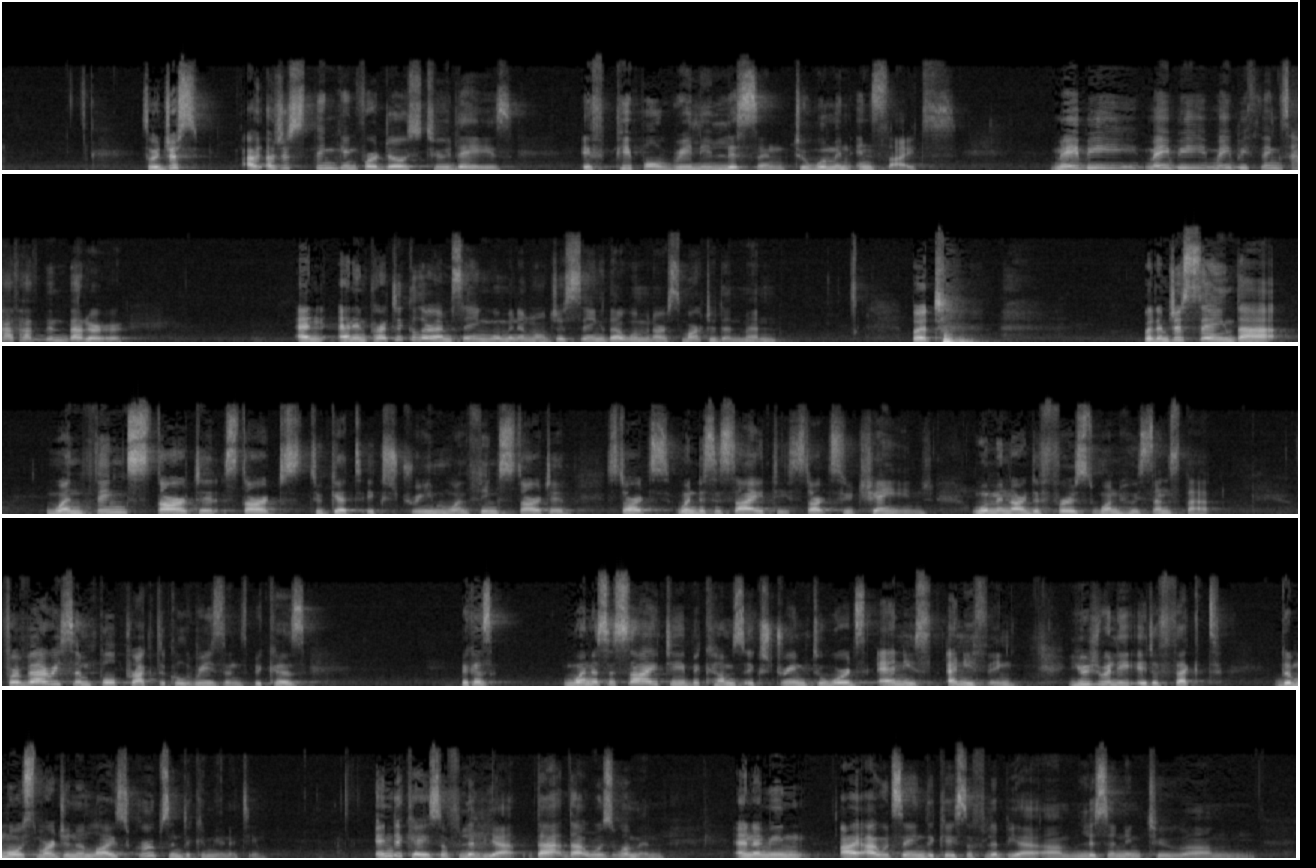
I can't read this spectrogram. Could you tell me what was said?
So just, I, I was just thinking for those two days, if people really listen to women insights, maybe, maybe, maybe things have, have been better. And, and in particular, I'm saying women. I'm not just saying that women are smarter than men, but, but I'm just saying that when things started, start to get extreme, when things started, starts, when the society starts to change, women are the first one who sense that. For very simple, practical reasons, because, because when a society becomes extreme towards any, anything, usually it affects the most marginalized groups in the community. In the case of Libya, that, that was women. And I mean, I, I would say in the case of Libya, um, listening to, um,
